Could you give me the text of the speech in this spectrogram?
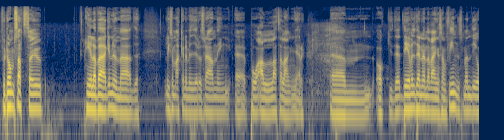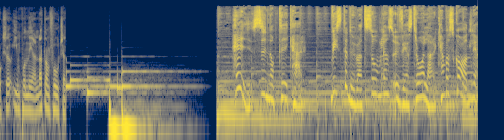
För de satsar ju hela vägen nu med liksom akademier och träning eh, på alla talanger. Ehm, och det, det är väl den enda vägen som finns, men det är också imponerande att de fortsätter. Hej, Synoptik här. Visste du att solens UV-strålar kan vara skadliga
